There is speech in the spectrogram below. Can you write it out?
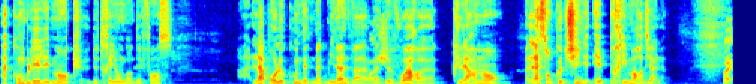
à combler les manques de Trae Young en défense. Là, pour le coup, Ned McMillan va, Ouais, va je- devoir euh, clairement. Là, son coaching est primordial. Ouais.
